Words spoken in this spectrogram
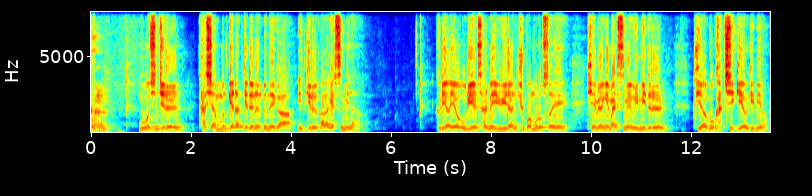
무엇인지를 다시 한번 깨닫게 되는 은혜가 있기를 바라겠습니다. 그리하여 우리의 삶의 유일한 규범으로서의 계명의 말씀의 의미들을 귀하고 가치 있게 여기며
